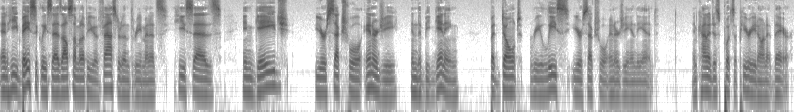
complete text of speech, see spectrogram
and he basically says i'll sum it up even faster than 3 minutes he says engage your sexual energy in the beginning but don't release your sexual energy in the end and kind of just puts a period on it there.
